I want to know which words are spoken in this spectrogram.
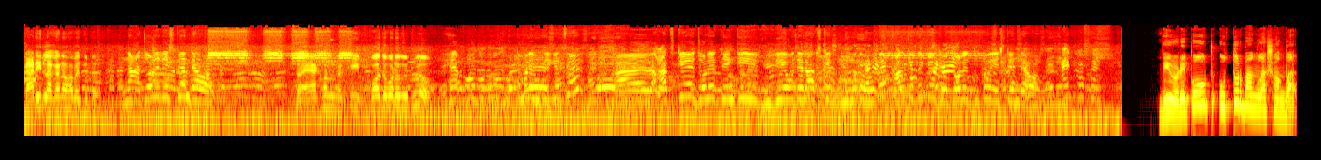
গাড়ি লাগানো হবে দুটো? না জলের স্ট্যান্ড দেওয়া হবে। তো এখন কি পদ অবরোধ উঠল? হ্যাঁ পদ অবরোধ বর্তমানে উঠে গেছে। আর আজকে জলের ট্যাঙ্কি দিয়ে ওদের আজকে মতো হবে। কালকে থেকে জলের দুটো স্ট্যান্ড দেওয়া হবে। ব্যুরো রিপোর্ট উত্তর বাংলা সংবাদ।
